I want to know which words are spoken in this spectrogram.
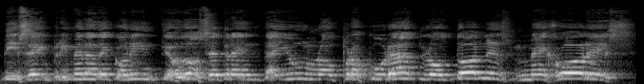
Dice en Primera de Corintios 12:31, procurad los dones mejores.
